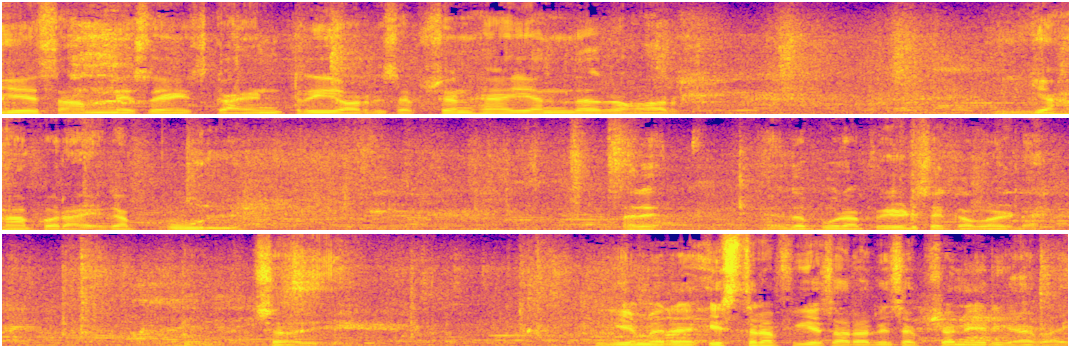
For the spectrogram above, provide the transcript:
ये सामने से इसका एंट्री और रिसेप्शन है ये अंदर, और यहाँ पर आएगा पूल। अरे, ये तो पूरा पेड़ से कवर्ड है। अच्छा जी ये मेरे इस तरफ़ ये सारा रिसेप्शन एरिया है भाई।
